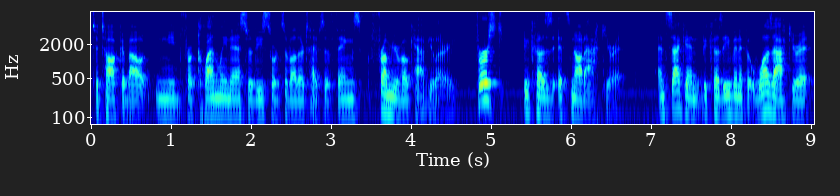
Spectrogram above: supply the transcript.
to talk about need for cleanliness or these sorts of other types of things from your vocabulary. First, because it's not accurate. And second, because even if it was accurate,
